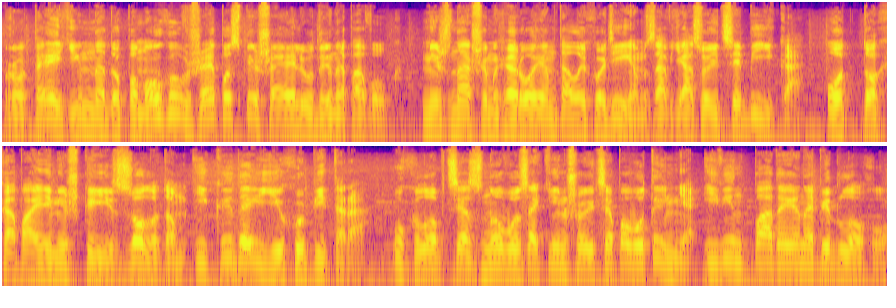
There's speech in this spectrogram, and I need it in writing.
проте їм на допомогу вже поспішає людина павук. Між нашим героєм та лиходієм зав'язується бійка. Отто хапає мішки із золотом і кидає їх у Пітера. У хлопця знову закінчується павутиння, і він падає на підлогу.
